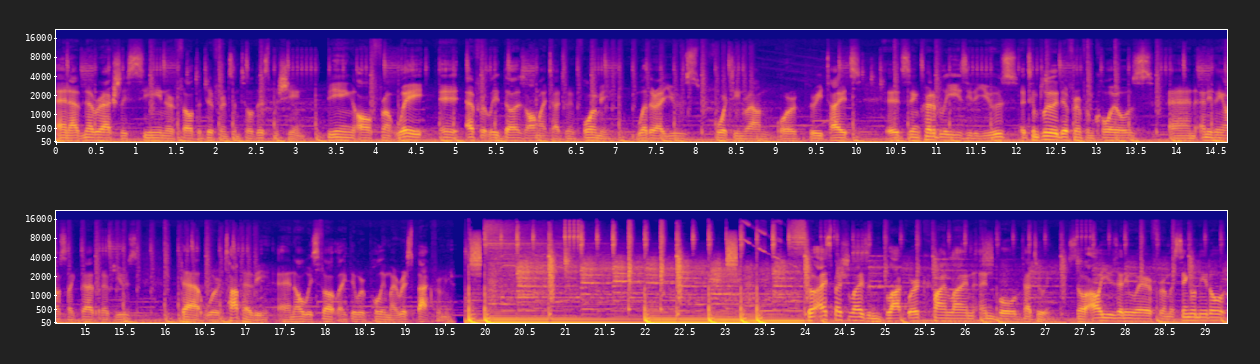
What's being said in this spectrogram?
and I've never actually seen or felt a difference until this machine. Being all front weight, it effortlessly does all my tattooing for me, whether I use 14 round or three tights. It's incredibly easy to use. It's completely different from coils and anything else like that that I've used that were top heavy and always felt like they were pulling my wrist back from me. So I specialize in block work, fine line, and bold tattooing. So I'll use anywhere from a single needle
